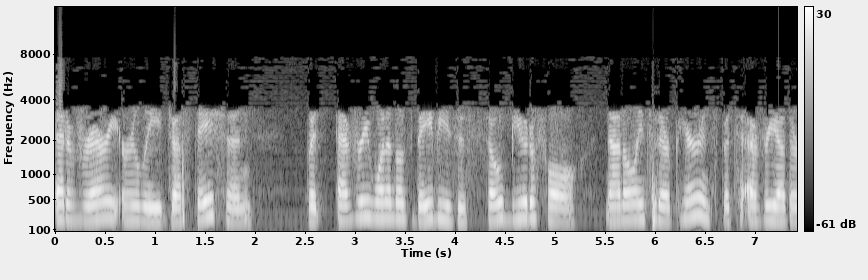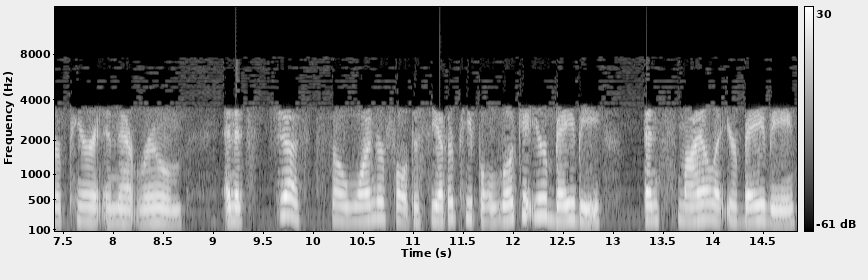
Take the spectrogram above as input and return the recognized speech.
at a very early gestation. But every one of those babies is so beautiful, not only to their parents, but to every other parent in that room. And it's just so wonderful to see other people look at your baby and smile at your baby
